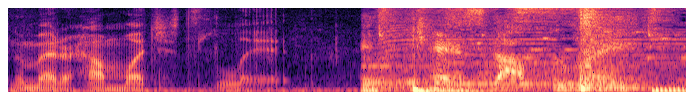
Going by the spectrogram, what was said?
No matter how much it's lit. Can't stop. The rain.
